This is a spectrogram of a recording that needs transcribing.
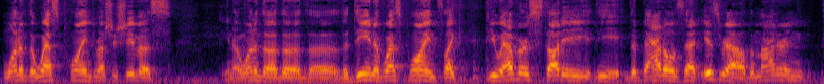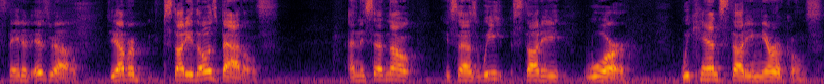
one of the West Point Rosh Yeshivas, you know, one of the, the, the, the dean of West Point, like, do you ever study the, the battles at Israel, the modern state of Israel? Do you ever study those battles? And he said, no. He says, we study war. We can't study miracles.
